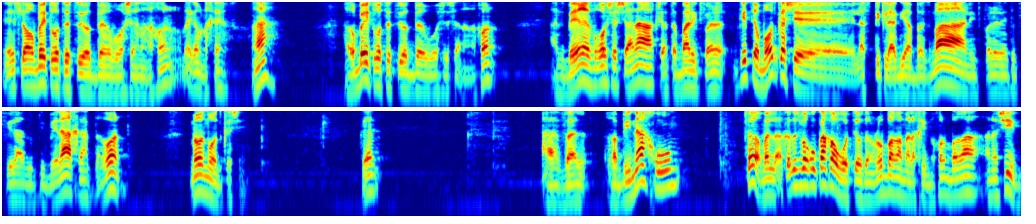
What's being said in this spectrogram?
יש לו הרבה התרוצצויות בערב ראש השנה, נכון? אולי גם לכם, אה? הרבה התרוצצויות בערב ראש השנה, נכון? אז בערב ראש השנה, כשאתה בא להתפלל, בקיצור, מאוד קשה להספיק להגיע בזמן, להתפלל את התפילה הזאת בנחת, נכון? מאוד מאוד קשה. כן? אבל רבי נחום, בסדר, אבל הקדוש ברוך הוא ככה הוא רוצה אותנו, לא ברא מלאכים, נכון? ברא אנשים,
